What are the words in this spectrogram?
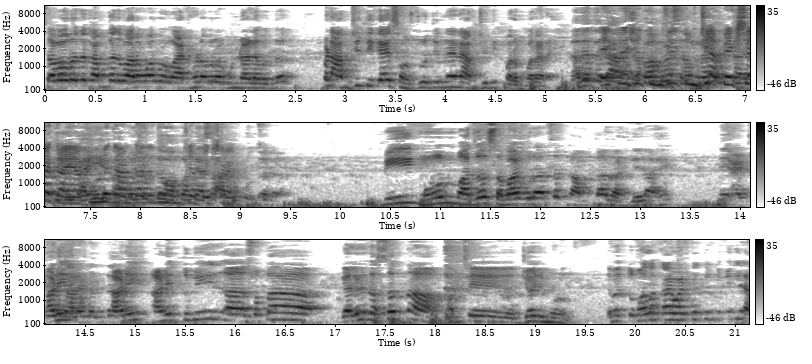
सभागृहाचं कामकाज वारंवार आठवडाभर गुंडाळल्याबद्दल. पण आमची ती काही संस्कृती नाही आणि आमची ती परंपरा नाही. तुमची तुमची अपेक्षा काय? पूर्ण कामकाजात तुमची अपेक्षा आहे मी म्हणून माझं सभागृहाचं कामकाज आणलेलं आहे. आणि आणि आणि तुम्ही स्वतः गॅलरीत असतात ना आमचे जज म्हणून. त्यामुळे तुम्हाला काय वाटतं ते तुम्ही लिहा.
